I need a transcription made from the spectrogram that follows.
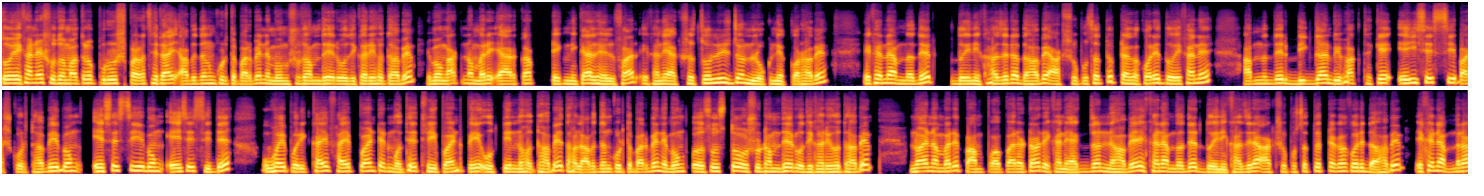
তো এখানে শুধুমাত্র পুরুষ প্রার্থীরাই আবেদন করতে পারবেন এবং সুঠামদেহের অধিকারী হতে হবে এবং আট নম্বরে এয়ারক্রাফট টেকনিক্যাল হেল্পার, এখানে একশো চল্লিশ জন লোক নিয়োগ করা হবে। এখানে আপনাদের দৈনিক হাজিরা দেওয়া হবে আটশো পঁচাত্তর টাকা করে। তো এখানে আপনাদের বিজ্ঞান বিভাগ থেকে এইচএসসি পাস করতে হবে এবং এসএসসি এবং এইচএসসিতে উভয় পরীক্ষায় ফাইভ পয়েন্টের মধ্যে থ্রি পয়েন্ট পেয়ে উত্তীর্ণ হতে হবে। তাহলে আবেদন করতে পারবেন এবং সুস্থ ও সুঠামদেহের অধিকারী হতে হবে। নয় নম্বরে পাম্প অপারেটর এখানে একজন হবে। এখানে আপনাদের দৈনিক হাজিরা আটশো পঁচাত্তর টাকা করে দেওয়া হবে। এখানে আপনারা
